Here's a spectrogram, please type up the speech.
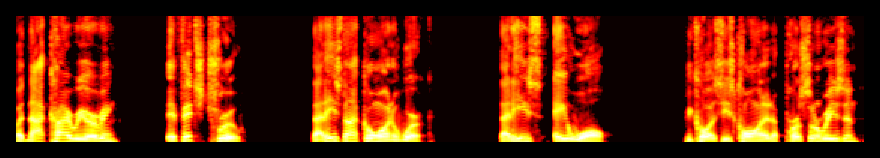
but not Kyrie Irving. If it's true that he's not going to work, that he's AWOL because he's calling it a personal reason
